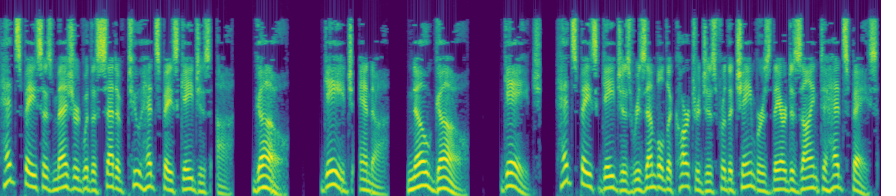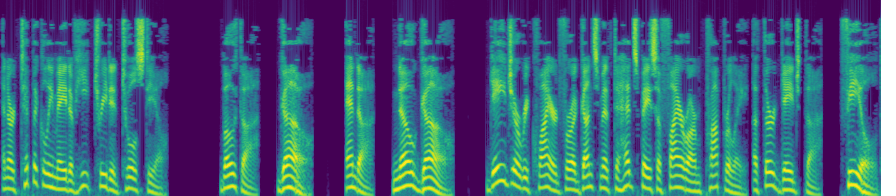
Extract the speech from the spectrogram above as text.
Headspace is measured with a set of two headspace gauges, a «go» gauge, and a «no-go» gauge. Headspace gauges resemble the cartridges for the chambers they are designed to headspace, and are typically made of heat-treated tool steel. Both a «go» and a «no-go» gauge are required for a gunsmith to headspace a firearm properly. A third gauge, the «field»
